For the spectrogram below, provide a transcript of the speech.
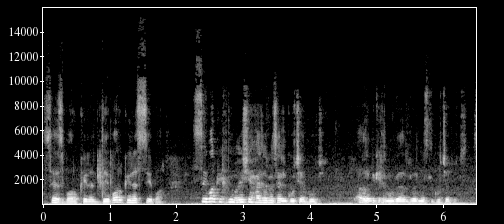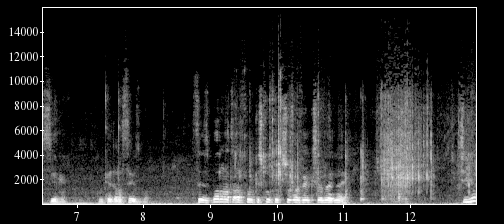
16 بار وكاين ال dix bar وكاين ال six bar. ال six bar كيخدموا غير شي حاجة مثلا ال goutte à goutte أغلبية كيخدموا بها الناس ال goutte à goutte ال six bar. ولكن هذا راه 16 بار. 16 بار غتعرفوا كتكون كتشوفوا فيه الكتابه هنايا. tuyau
